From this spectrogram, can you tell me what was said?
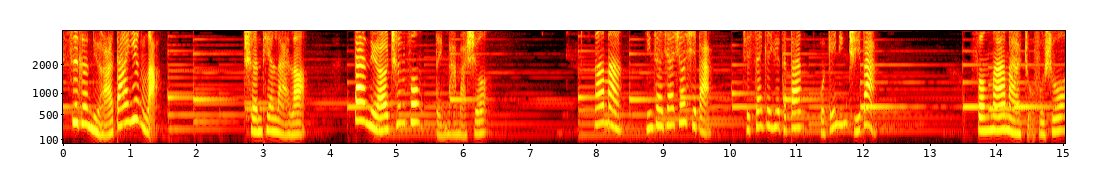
四个女儿答应了。春天来了，大女儿春风对妈妈说：“妈妈，您在家休息吧，这三个月的班我给您值吧。”风妈妈嘱咐说：“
